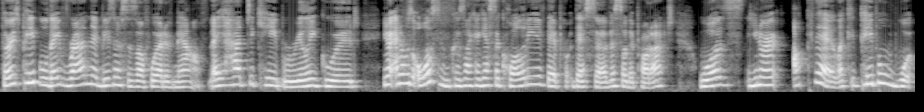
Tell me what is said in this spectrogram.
Those people, they ran their businesses off word of mouth. They had to keep really good, you know, and it was awesome because, like, I guess the quality of their their service or their product was, you know, up there. Like, people w-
